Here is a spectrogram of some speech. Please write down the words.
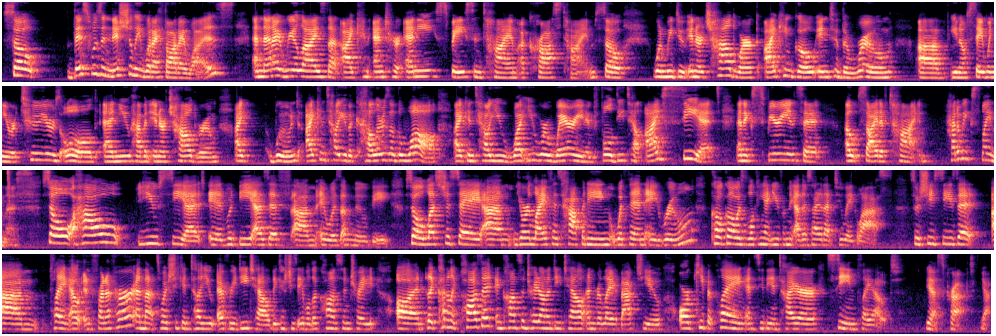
So this was initially what I thought I was. And then I realized that I can enter any space and time across time. So when we do inner child work, I can go into the room of, you know, say when you were two years old and you have an inner child room, I wound, I can tell you the colors of the wall. I can tell you what you were wearing in full detail. I see it and experience it outside of time. How do we explain this? So how you see it, it would be as if um, it was a movie. So let's just say um, your life is happening within a room. Coco is looking at you from the other side of that two-way glass. So she sees it um, playing out in front of her, and that's why she can tell you every detail because she's able to concentrate on, like, kind of like pause it and concentrate on a detail and relay it back to you, or keep it playing and see the entire scene play out. Yes, correct. Yeah.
